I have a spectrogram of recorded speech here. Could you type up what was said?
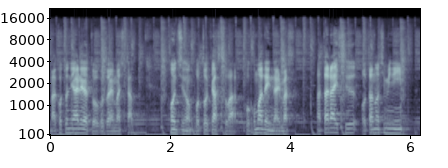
誠にありがとうございました本日のポッドキャストはここまでになります。また来週お楽しみに。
